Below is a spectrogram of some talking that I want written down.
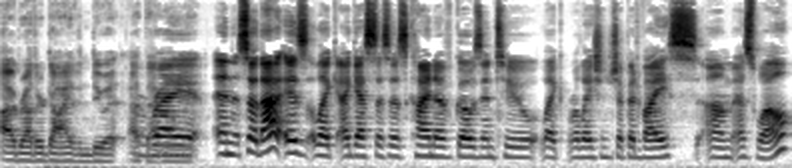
I'd rather die than do it at that right moment. and so that is like i guess this is kind of goes into like relationship advice um, as well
